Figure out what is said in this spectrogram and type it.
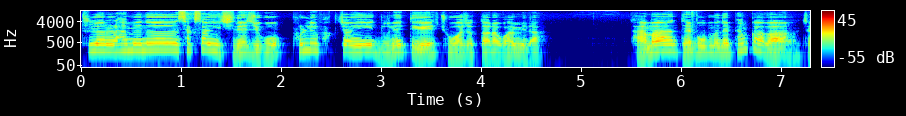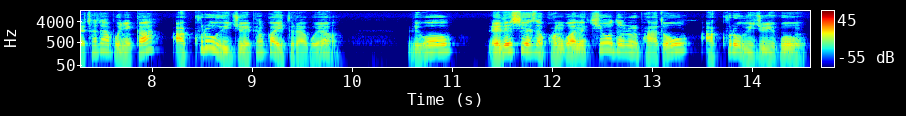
투여를 하면은 색상이 진해지고 폴립 확장이 눈에 띄게 좋아졌다고 합니다. 다만 대부분의 평가가 제가 찾아보니까 아크로 위주의 평가이더라고요. 그리고 레드시에서 광고하는 키워드를 봐도 아크로 위주이고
